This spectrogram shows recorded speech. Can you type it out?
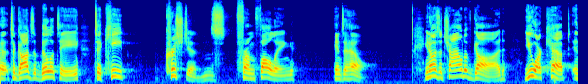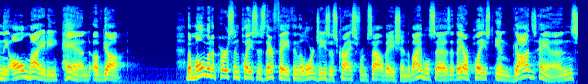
uh, to God's ability to keep Christians from falling into hell. You know, as a child of God, you are kept in the almighty hand of God. The moment a person places their faith in the Lord Jesus Christ from salvation, the Bible says that they are placed in God's hands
